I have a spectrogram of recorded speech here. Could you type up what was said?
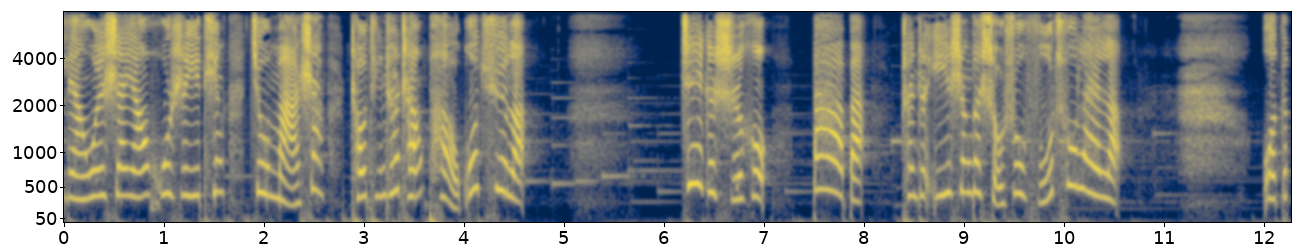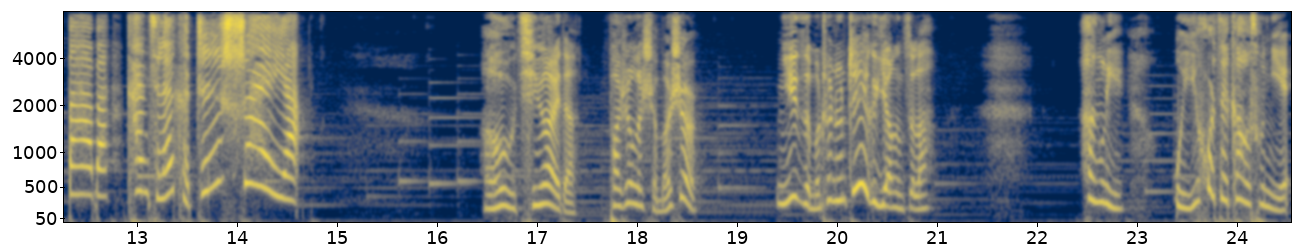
两位山羊护士一听，就马上朝停车场跑过去了。这个时候，爸爸穿着医生的手术服出来了。我的爸爸看起来可真帅呀！哦，亲爱的，发生了什么事儿？你怎么穿成这个样子了？亨利，我一会儿再告诉你。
